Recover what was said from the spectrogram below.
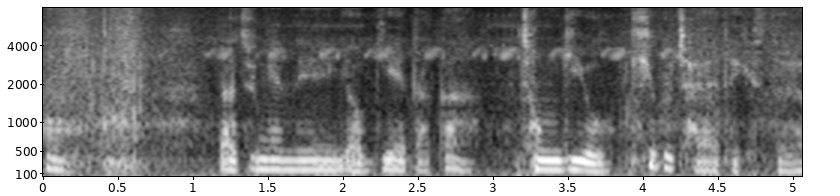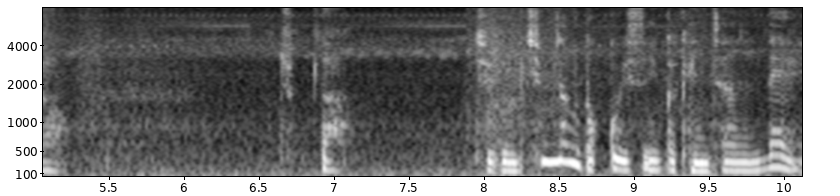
아, 나중에는 여기에다가 전기요 켜고 자야 되겠어요. 지금 침낭 덮고 있으니까 괜찮은데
